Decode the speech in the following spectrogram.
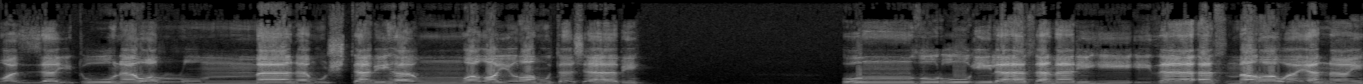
والزيتون والرمان مشتبها وغير متشابه. انظروا إلى ثمره إذا أثمر وينعه.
